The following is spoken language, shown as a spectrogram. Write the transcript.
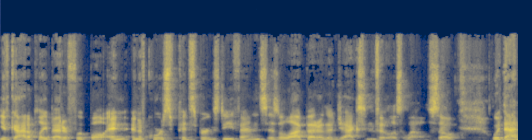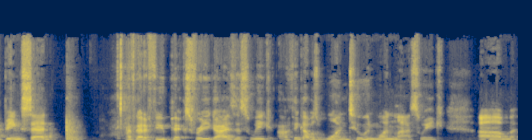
you've got to play better football. And and of course, Pittsburgh's defense is a lot better than Jacksonville as well. So with that being said, I've got a few picks for you guys this week. I think I was one, two, and one last week. Um,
